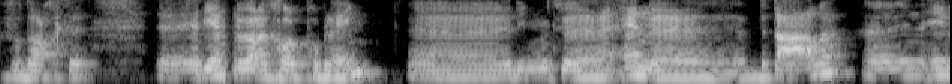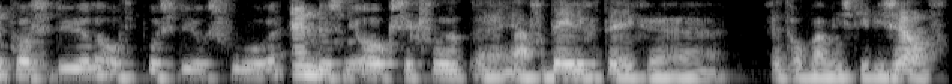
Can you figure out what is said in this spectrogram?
verdachten, die hebben wel een groot probleem. Uh, die moeten en uh, betalen in de ene procedure, of die procedures voeren, en dus nu ook zich voor, ja, verdedigen tegen het Openbaar Ministerie zelf.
